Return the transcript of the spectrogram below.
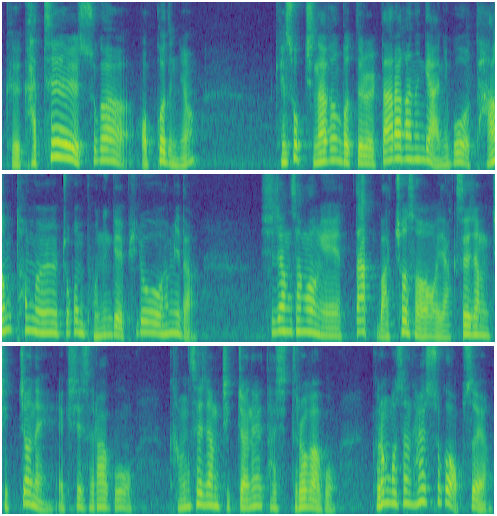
그 같을 수가 없거든요. 계속 지나간 것들을 따라가는 게 아니고 다음 텀을 조금 보는 게 필요합니다. 시장 상황에 딱 맞춰서 약세장 직전에 엑시스를 하고 강세장 직전에 다시 들어가고 그런 것은 할 수가 없어요.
